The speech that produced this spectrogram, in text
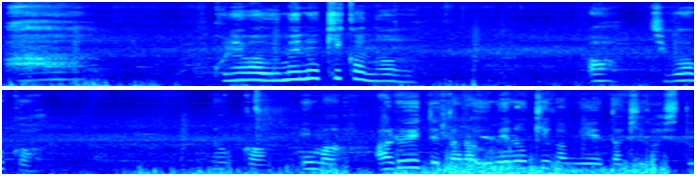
はあこれは梅の木かな。あ違うか。なんか今歩いてたら梅の木が見えた気がして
